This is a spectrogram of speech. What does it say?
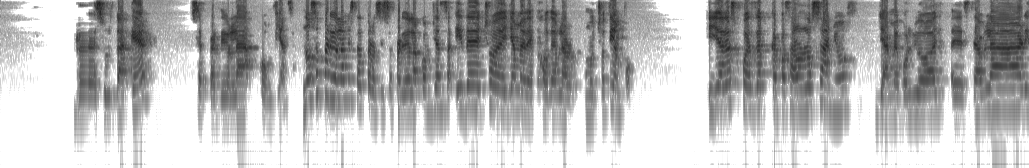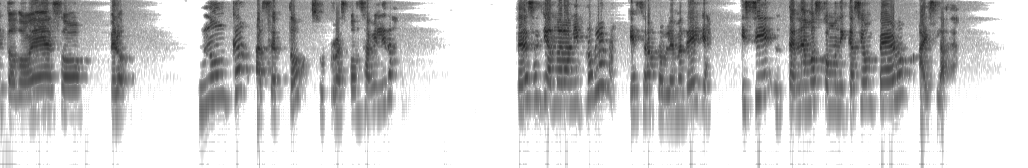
resulta que se perdió la confianza. No se perdió la amistad, pero sí se perdió la confianza. Y de hecho ella me dejó de hablar mucho tiempo. Y ya después de que pasaron los años, ya me volvió a este, hablar y todo eso, pero nunca aceptó su responsabilidad. Pero ese ya no era mi problema, ese era el problema de ella. Y sí, tenemos comunicación, pero aislada.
